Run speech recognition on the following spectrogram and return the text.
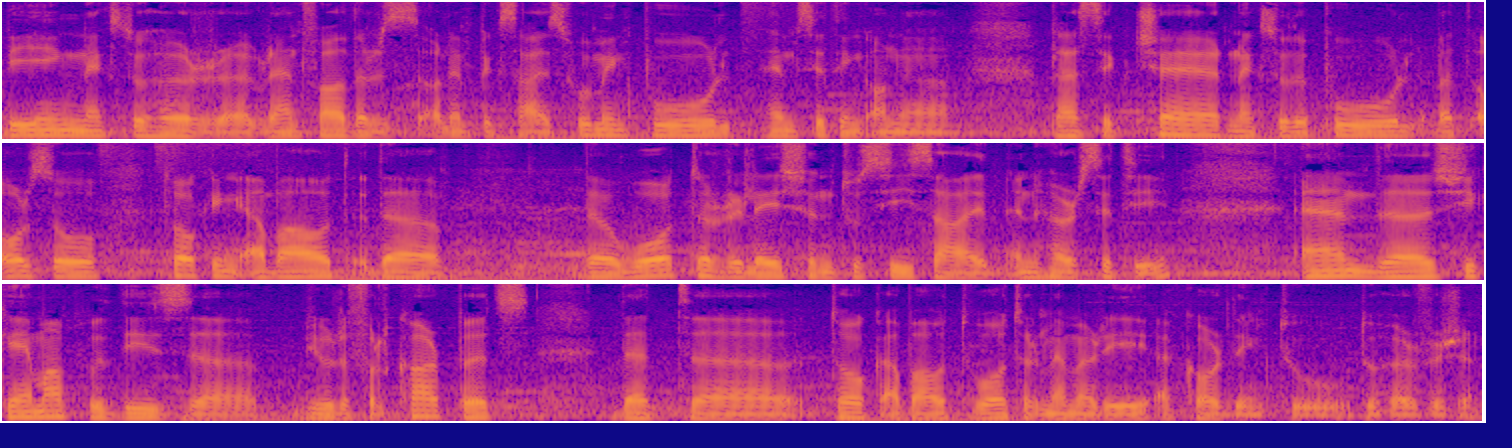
being next to her uh, grandfather's Olympic sized swimming pool, him sitting on a plastic chair next to the pool, but also talking about the, the water relation to seaside in her city and uh, she came up with these uh, beautiful carpets that uh, talk about water memory according to, to her vision.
